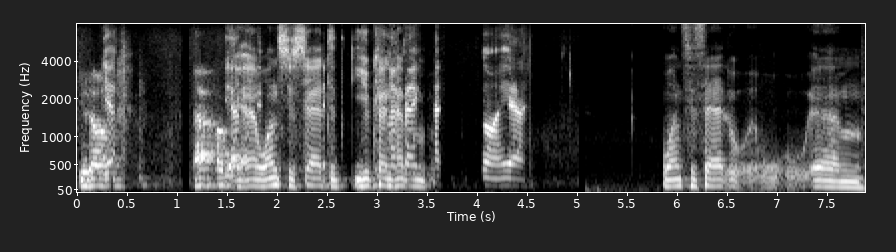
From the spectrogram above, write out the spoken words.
You don't. Yeah. Yeah, okay. yeah once you said it, you can have. Going, yeah. Once you said, um,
